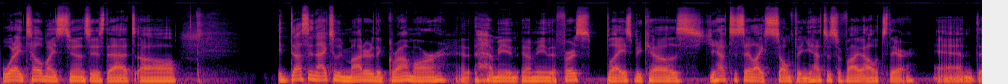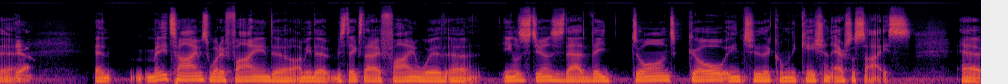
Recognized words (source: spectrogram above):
what I tell my students is that uh, it doesn't actually matter the grammar. I mean, I mean the first place because you have to say like something. You have to survive out there, and uh, yeah, and many times what I find, uh, I mean, the mistakes that I find with uh, English students is that they don't go into the communication exercise. Uh,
